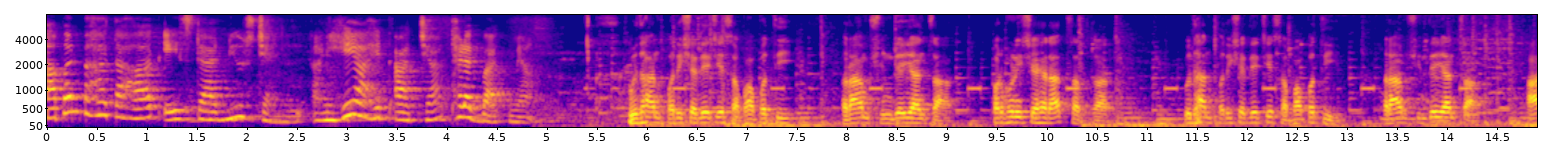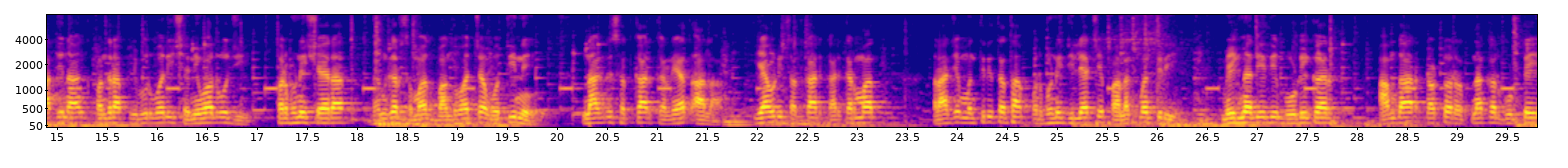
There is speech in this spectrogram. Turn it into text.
आपण पाहत आहात ए स्टार न्यूज चॅनल आणि हे आहेत आजच्या ठळक बातम्या. विधान परिषदेचे सभापती राम शिंदे यांचा परभणी शहरात सत्कार. विधान परिषदेचे सभापती राम शिंदे यांचा आज दिनांक पंधरा फेब्रुवारी शनिवार रोजी परभणी शहरात धनगर समाज बांधवांच्या वतीने नागरी सत्कार करण्यात आला. यावेळी सत्कार कार्यक्रमात राज्यमंत्री तथा परभणी जिल्ह्याचे पालकमंत्री मेघनादेवी बोडीकर आमदार डॉक्टर रत्नाकर गुट्टे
